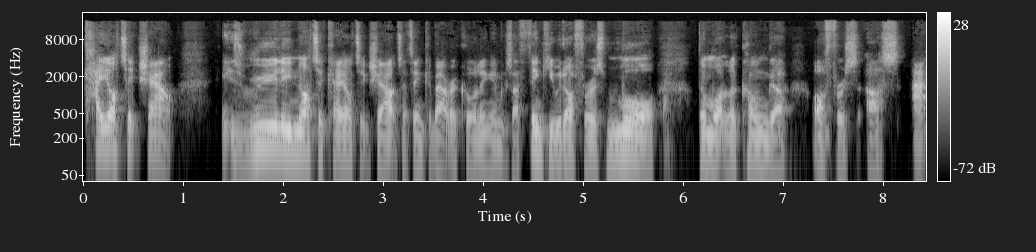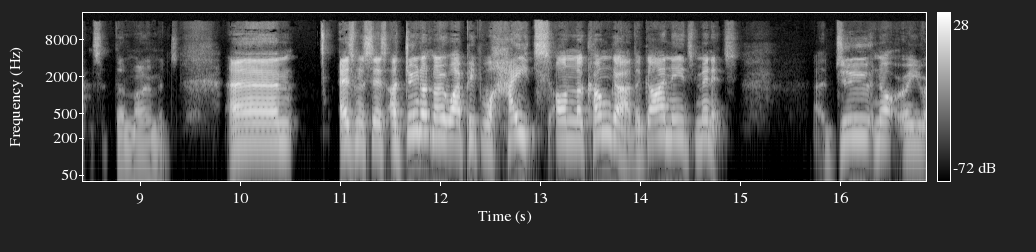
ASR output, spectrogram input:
chaotic shout. It is really not a chaotic shout to think about recalling him because I think he would offer us more than what Lokonga offers us at the moment. Um, Esmond says, I do not know why people hate on Lokonga. The guy needs minutes. Do not re-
